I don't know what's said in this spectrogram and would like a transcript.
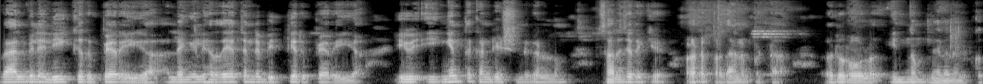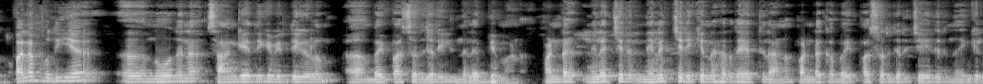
വാൽവിലെ ലീക്ക് റിപ്പയർ ചെയ്യുക അല്ലെങ്കിൽ ഹൃദയത്തിന്റെ ഭിത്തി റിപ്പയർ ചെയ്യുക ഈ ഇങ്ങനത്തെ കണ്ടീഷനുകളിലും സർജറിക്ക് വളരെ പ്രധാനപ്പെട്ട ഒരു റോൾ ഇന്നും നിലനിൽക്കുന്നു. പല പുതിയ നൂതന സാങ്കേതിക വിദ്യകളും ബൈപ്പാസ് സർജറിയിൽ ഇന്ന് ലഭ്യമാണ്. പണ്ട് നിലച്ചിരി നിലച്ചിരിക്കുന്ന ഹൃദയത്തിലാണ് പണ്ടൊക്കെ ബൈപ്പാസ് സർജറി ചെയ്തിരുന്നതെങ്കിൽ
